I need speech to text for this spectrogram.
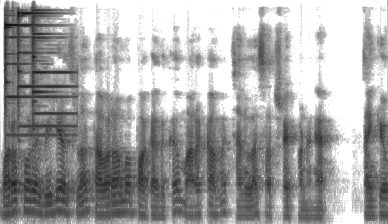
வரப்போகிற வீடியோஸ்லாம் தவறாமல் பார்க்கறதுக்கு மறக்காமல் சேனலை சப்ஸ்கிரைப் பண்ணுங்கள் தேங்க்யூ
